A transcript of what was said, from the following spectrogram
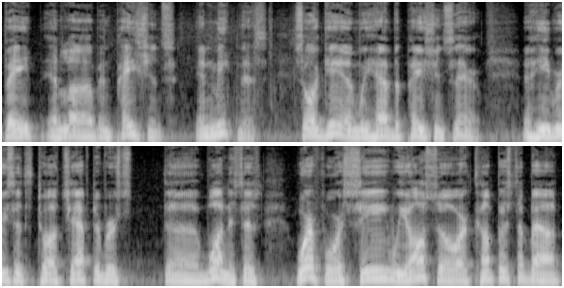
faith and love and patience and meekness. So again, we have the patience there. Hebrews, the 12th chapter, verse uh, 1, it says, Wherefore, seeing we also are compassed about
